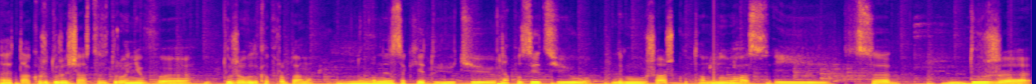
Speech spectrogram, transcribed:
Е, Також дуже часто з дронів е, дуже велика проблема. Ну, вони закидують е, на позицію димову шашку, там ну, газ. І це дуже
